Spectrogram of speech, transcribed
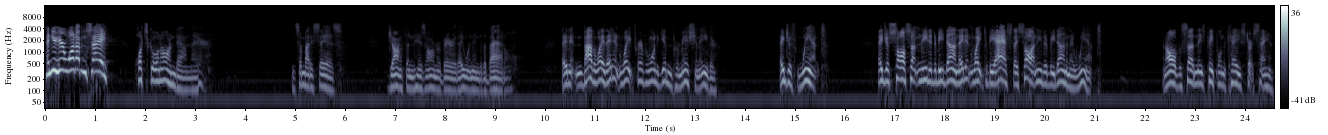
And you hear one of them say, What's going on down there? And somebody says, Jonathan and his armor bearer, they went into the battle. They didn't, by the way, they didn't wait for everyone to give them permission either. They just went. They just saw something needed to be done. They didn't wait to be asked. They saw it needed to be done and they went. And all of a sudden, these people in the cave start saying,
